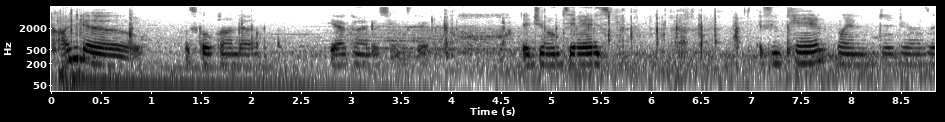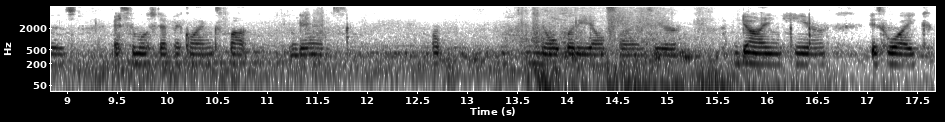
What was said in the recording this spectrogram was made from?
Condo. Let's go Condo. Yeah, Condo seems good. The Joneses. If you can, land the Joneses. It's the most epic landing spot in games. Nobody else lands here. Dying here is like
